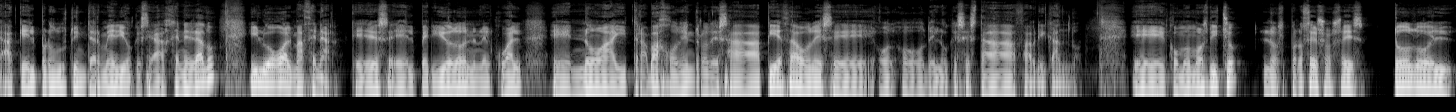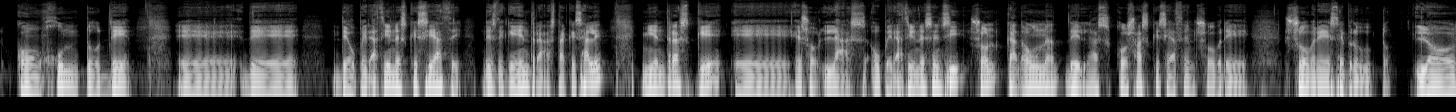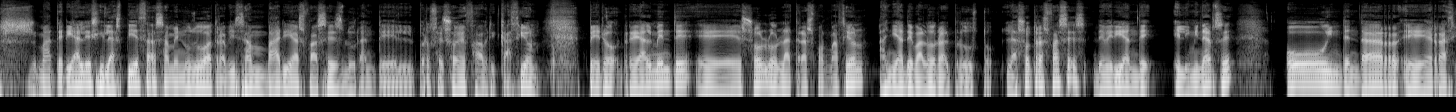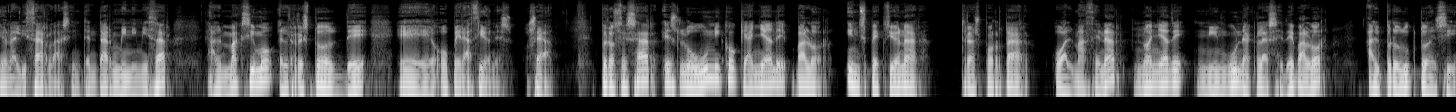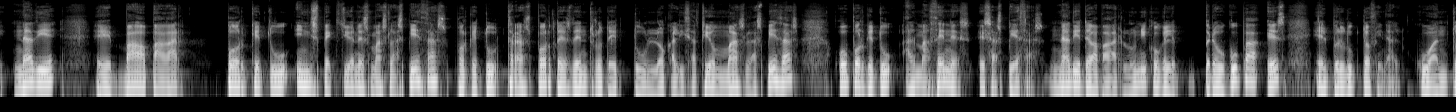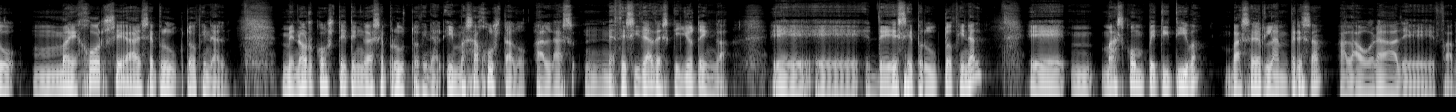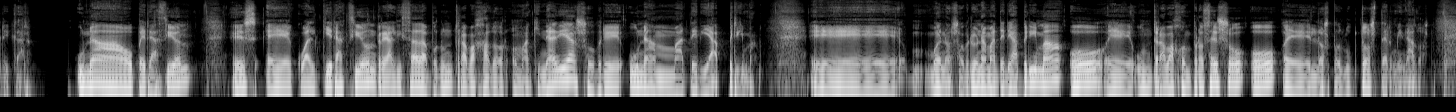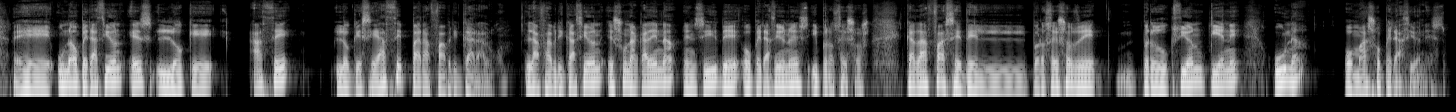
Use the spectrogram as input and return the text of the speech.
aquel producto intermedio que se ha generado, y luego almacenar, que es el periodo periodo en el cual eh, no hay trabajo dentro de esa pieza o de, ese, o, de lo que se está fabricando. Eh, como hemos dicho, los procesos es todo el conjunto de, eh, de, de, operaciones que se hace desde que entra hasta que sale, mientras que eso, las operaciones en sí son cada una de las cosas que se hacen sobre, sobre ese producto. Los materiales y las piezas a menudo atraviesan varias fases durante el proceso de fabricación, pero realmente eh, solo la transformación añade valor al producto. Las otras fases deberían de eliminarse o intentar eh, racionalizarlas, intentar minimizar al máximo el resto de eh, operaciones. O sea, procesar es lo único que añade valor. Inspeccionar, transportar o almacenar no añade ninguna clase de valor al producto en sí. Nadie eh, va a pagar porque tú inspecciones más las piezas, porque tú transportes dentro de tu localización más las piezas o porque tú almacenes esas piezas. Nadie te va a pagar. Lo único que le preocupa es el producto final. Cuanto mejor sea ese producto final, menor coste tenga ese producto final y más ajustado a las necesidades que yo tenga eh, eh, de ese producto final, más competitiva va a ser la empresa a la hora de fabricar. Una operación es eh, cualquier acción realizada por un trabajador o maquinaria sobre una materia prima. Eh, bueno, sobre una materia prima o eh, un trabajo en proceso o los productos terminados. una operación es lo que hace lo que se hace para fabricar algo. La fabricación es una cadena en sí de operaciones y procesos. Cada fase del proceso de producción tiene una o más operaciones.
